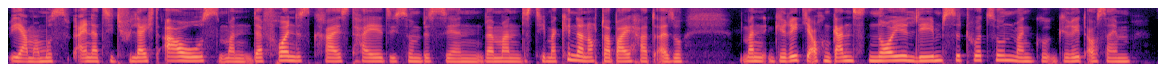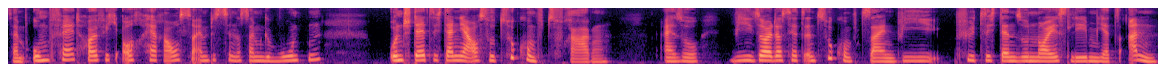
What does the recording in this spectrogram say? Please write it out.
ja, man muss, einer zieht vielleicht aus, man, der Freundeskreis teilt sich so ein bisschen, wenn man das Thema Kinder noch dabei hat. Also man gerät ja auch in ganz neue Lebenssituationen, man gerät aus seinem, seinem Umfeld häufig auch heraus, so ein bisschen aus seinem Gewohnten und stellt sich dann ja auch so Zukunftsfragen. Also, wie soll das jetzt in Zukunft sein? Wie fühlt sich denn so ein neues Leben jetzt an,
